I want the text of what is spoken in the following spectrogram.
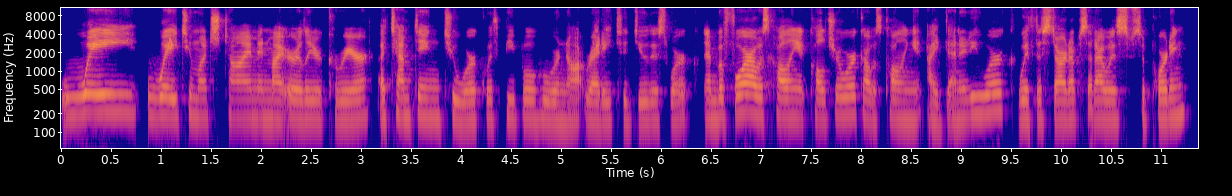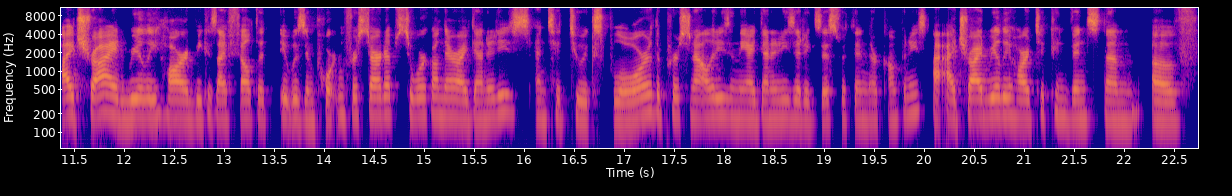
way, way too much time in my earlier career attempting to work with people who were not ready to do this work. And before I was calling it culture work, work. I was calling it identity work with the startups that I was supporting. I tried really hard because I felt that it was important for startups to work on their identities and to, to explore the personalities and the identities that exist within their companies. I, I tried really hard to convince them of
